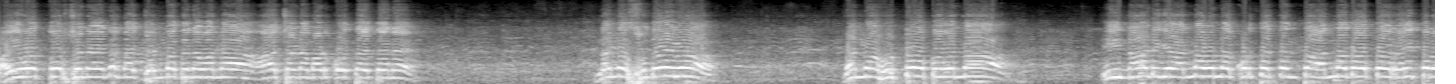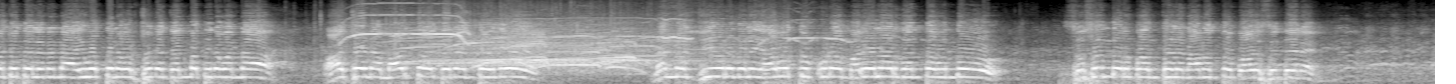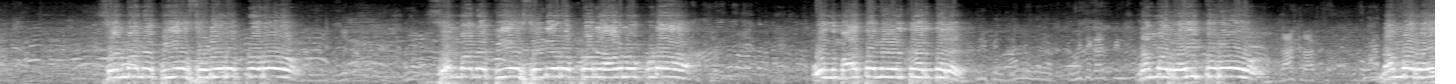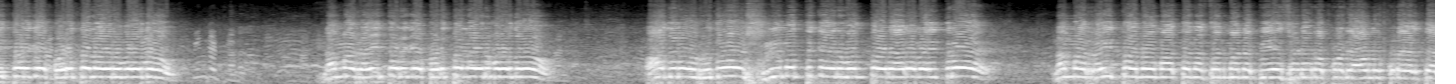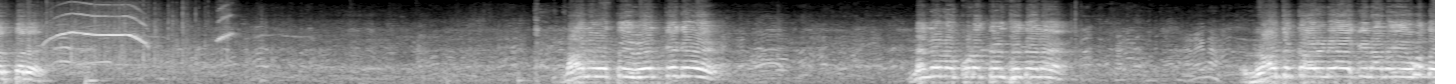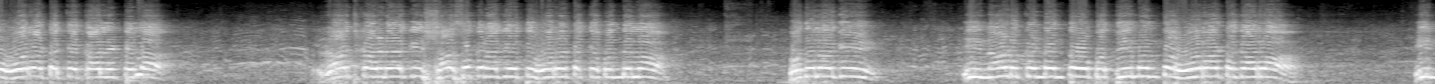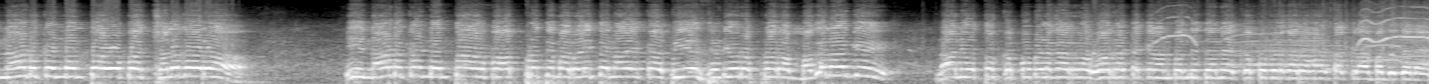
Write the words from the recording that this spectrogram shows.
ಐವತ್ತು ವರ್ಷನೇ ನನ್ನ ಜನ್ಮದಿನವನ್ನ ಆಚರಣೆ ಮಾಡಿಕೊಳ್ತಾ ಇದ್ದೇನೆ. ನನ್ನ ಸುದೈವ, ನನ್ನ ಹುಟ್ಟುಹಬ್ಬವನ್ನ ಈ ನಾಡಿಗೆ ಅನ್ನವನ್ನ ಕೊಡ್ತಕ್ಕಂತ ಅನ್ನದಾತ ರೈತರ ಜೊತೆಯಲ್ಲಿ ನನ್ನ ಐವತ್ತನೇ ವರ್ಷದ ಜನ್ಮದಿನವನ್ನ ಆಚರಣೆ ಮಾಡ್ತಾ ಇದ್ದೇನೆ ಅಂತ ಹೇಳಿ ನನ್ನ ಜೀವನದಲ್ಲಿ ಯಾವತ್ತೂ ಕೂಡ ಮರೆಯಲಾರದಂತ ಒಂದು ಸುಸಂದರ್ಭ ಅಂತೇಳಿ ನಾನಂತೂ ಭಾವಿಸಿದ್ದೇನೆ. ಸನ್ಮಾನ್ಯ ಬಿ ಎಸ್ ಯಡಿಯೂರಪ್ಪನವರು. ಸನ್ಮಾನ್ಯ ಬಿ ಎಸ್ ಯಡಿಯೂರಪ್ಪನವರು ಯಾವಾಗಲೂ ಕೂಡ ಒಂದು ಮಾತನ್ನ ಹೇಳ್ತಾ ಇರ್ತಾರೆ. ನಮ್ಮ ರೈತರು, ನಮ್ಮ ರೈತರಿಗೆ ಬಡತನ ಇರಬಹುದು ನಮ್ಮ ರೈತರಿಗೆ ಬಡತನ ಇರಬಹುದು ಆದರೂ ಹೃದಯ ಶ್ರೀಮಂತಿಕೆ ಇರುವಂತವ್ರು ಯಾರ ಇದ್ರೆ ನಮ್ಮ ರೈತ ಅನ್ನೋ ಮಾತನ್ನ ಸನ್ಮಾನ್ಯ ಬಿ ಎಸ್ ಯಡಿಯೂರಪ್ಪ ಯಾವನು ಕೂಡ ಹೇಳ್ತಾ ಇರ್ತಾರೆ. ನಾನಿವತ್ತು ಈ ವೇದಿಕೆಗೆ ನನ್ನನ್ನು ಕೂಡ ತಿಳಿಸಿದ್ದೇನೆ. ರಾಜಕಾರಣಿಯಾಗಿ ನಾನು ಈ ಒಂದು ಹೋರಾಟಕ್ಕೆ ಕಾಲಿಟ್ಟಿಲ್ಲ. ರಾಜಕಾರಣಿಯಾಗಿ ಶಾಸಕನಾಗಿ ಇವತ್ತು ಹೋರಾಟಕ್ಕೆ ಬಂದಿಲ್ಲ. ಬದಲಾಗಿ ಈ ನಾಡು ಕಂಡಂತ ಒಬ್ಬ ಧೀಮಂತ ಹೋರಾಟಗಾರ, ಈ ನಾಡು ಕಂಡಂತ ಒಬ್ಬ ಛಲಗಾರ ಈ ನಾಡು ಕಂಡಂತ ಒಬ್ಬ ಅಪ್ರತಿಮ ರೈತ ನಾಯಕ ಬಿ ಎಸ್ ಯಡಿಯೂರಪ್ಪನವರ ಮಗನಾಗಿ ನಾನಿವತ್ತು ಕಬ್ಬು ಬೆಳೆಗಾರರ ಹೋರಾಟಕ್ಕೆ ನಾನು ಬಂದಿದ್ದೇನೆ. ಕಬ್ಬು ಬೆಳೆಗಾರರ ಹೋರಾಟಕ್ಕೆ ನಾನು ಬಂದಿದ್ದೇನೆ.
